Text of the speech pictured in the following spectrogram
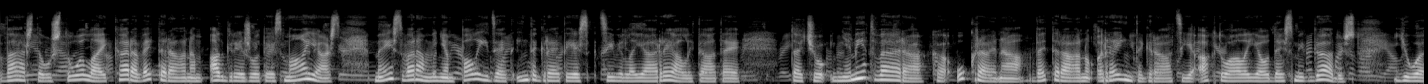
vērsta uz to, lai kara veterānam, atgriežoties mājās, mēs varam viņam palīdzēt integrēties civilajā realitātē. Taču ņemiet vērā, ka Ukrainā veterānu reintegrācija aktuāla jau desmit gadus, jo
